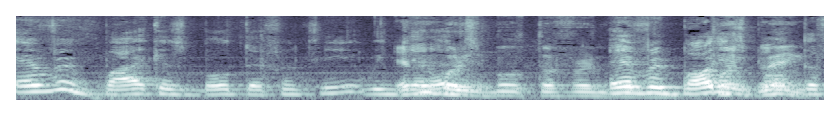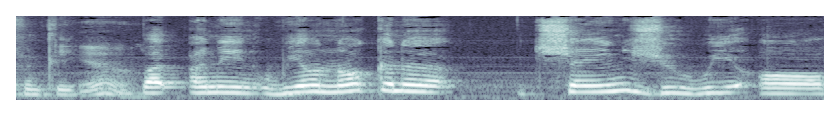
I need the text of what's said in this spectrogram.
every bike is built differently. We get Everybody's built differently. Everybody's point built blank. differently. Yeah. But I mean, we are not gonna change who we are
